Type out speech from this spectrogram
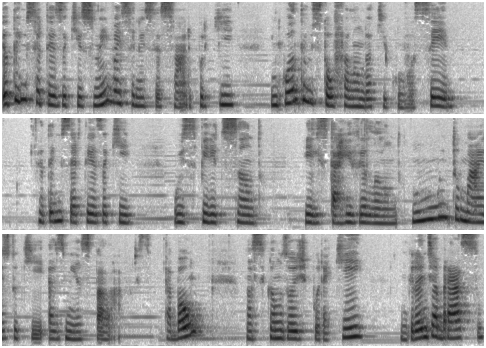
Eu tenho certeza que isso nem vai ser necessário, porque enquanto eu estou falando aqui com você, Eu tenho certeza que o Espírito Santo ele está revelando muito mais do que as minhas palavras, tá bom? Nós ficamos hoje por aqui. Um grande abraço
